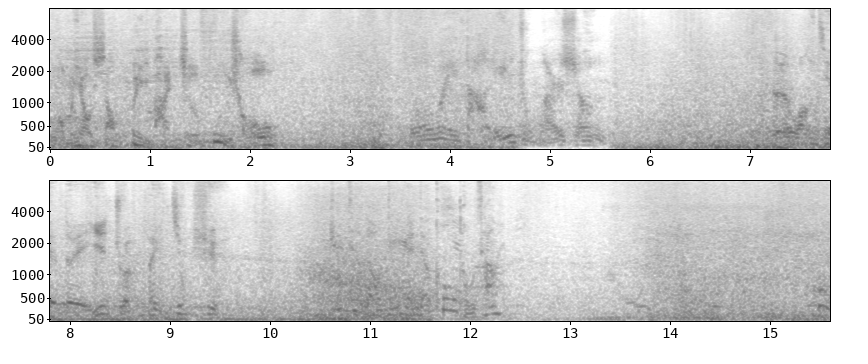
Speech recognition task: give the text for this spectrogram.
我们要向背叛者复仇。我为大领主而生，死亡舰队已准备就绪。侦测到敌人的空投舱。护卫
